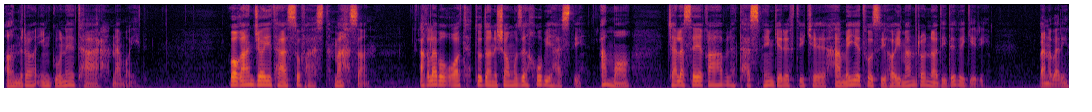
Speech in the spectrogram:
آن را این گونه طرح نمایید واقعا جای تأسف است محسن اغلب اوقات تو دانش آموز خوبی هستی اما جلسه قبل تصمیم گرفتی که همه توصیه های من را نادیده بگیری. بنابراین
